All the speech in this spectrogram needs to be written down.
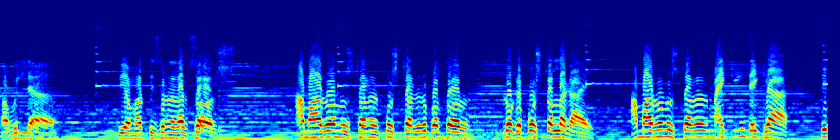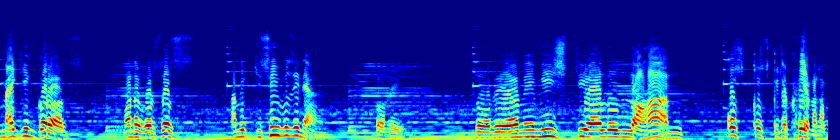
বাবুল্লা তুই আমার পিছনে লাগছস। আমার অনুষ্ঠানের পোস্টারের উপর তোর লোকে পোস্টার লাগায়। আমার অনুষ্ঠানের মাইকিং দেখা তুই মাইকিং করস। মনে করছস আমি কিছুই বুঝি না। তোরে তোরে আমি মিষ্টি আলু লহান কসকস কেটে খেয়ে পেলাম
